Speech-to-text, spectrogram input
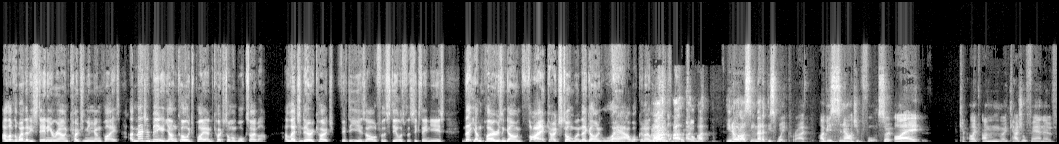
I love the way that he's standing around coaching the young players. Imagine being a young college player and Coach Tomlin walks over. a legendary coach, 50 years old for the Steelers for the 16 years. That young player isn't going fire Coach Tomlin. They're going, wow, what can I learn from I, Coach Tomlin? I, you know what I was thinking about it this week, right? I've used this analogy before. So I, like, I'm a casual fan of.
